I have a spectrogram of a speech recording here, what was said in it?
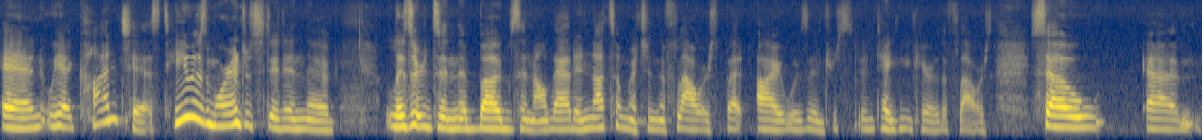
and we had contests. He was more interested in the lizards and the bugs and all that, and not so much in the flowers, but I was interested in taking care of the flowers. So um,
